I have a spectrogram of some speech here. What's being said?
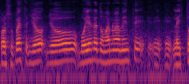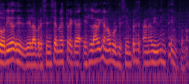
Por supuesto, yo, yo voy a retomar nuevamente eh, eh, la historia de, la presencia nuestra acá. Es larga, ¿no? Porque siempre han habido intentos, ¿no?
